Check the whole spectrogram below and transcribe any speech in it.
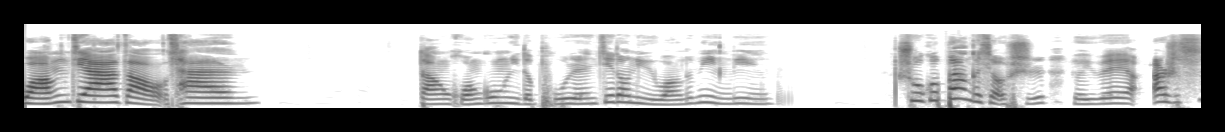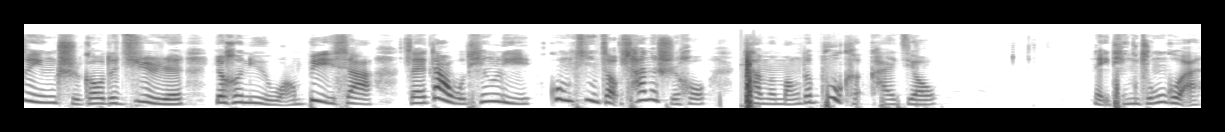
皇家早餐。当皇宫里的仆人接到女王的命令，说过半个小时有一位二十四英尺高的巨人要和女王陛下在大舞厅里共进早餐的时候，他们忙得不可开交。内廷总管，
